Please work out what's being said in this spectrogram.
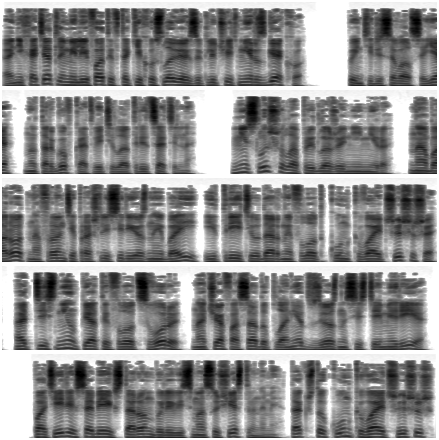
А не хотят ли Мелиефаты в таких условиях заключить мир с Гекхо? Поинтересовался я, но торговка ответила отрицательно. Не слышала о предложении мира. Наоборот, на фронте прошли серьезные бои, и третий ударный флот Кунг Вайт Шишиша оттеснил пятый флот Своры, начав осаду планет в звездной системе Рия. Потери с обеих сторон были весьма существенными, так что Кунг Вайт Шишиш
